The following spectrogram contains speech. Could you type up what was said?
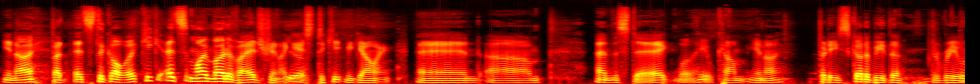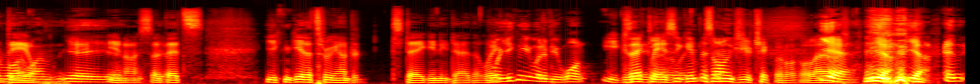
you know. But it's the goal. It's my motivation, I Yeah. guess, to keep me going. And um, and the stag, well, he'll come, you know. But he's got to be the the real the right deal, one. Yeah, yeah, yeah. you know. So Yeah. that's you can get a 300 stag any day of the week. well, you can get whatever you want. exactly, as, you can, as long as you check it all allowed. Yeah, yeah, yeah. And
